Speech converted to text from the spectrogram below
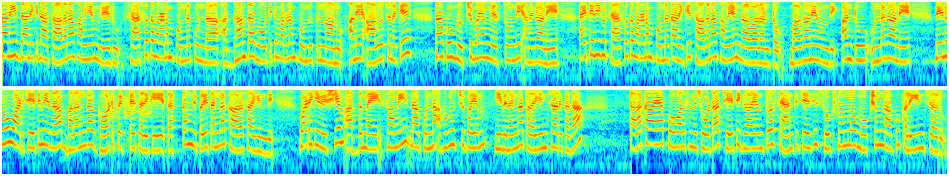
కానీ దానికి నా సాధనా సమయం లేదు. లేదు. శాశ్వత మరణం పొందకుండా అర్ధాంతర భౌతిక మరణం పొందుతున్నాను అనే ఆలోచనకే నాకు మృత్యుభయం వేస్తోంది అనగానే అయితే నీకు శాశ్వత మరణం పొందటానికి సాధనా సమయం కావాలంటావు. బాగానే ఉంది అంటూ ఉండగానే నేను వాడి చేతి మీద బలంగా ఘాటు పెట్టేసరికి రక్తం విపరీతంగా కారసాగింది. వాడికి విషయం అర్థమై స్వామి నాకున్న అపమృత్యు భయం ఈ విధంగా తొలగించారు కదా? తలకాయ పోవాల్సిన చోట చేతి గాయంతో శాంతి చేసి సూక్ష్మంలో మోక్షం నాకు కలిగించారు.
